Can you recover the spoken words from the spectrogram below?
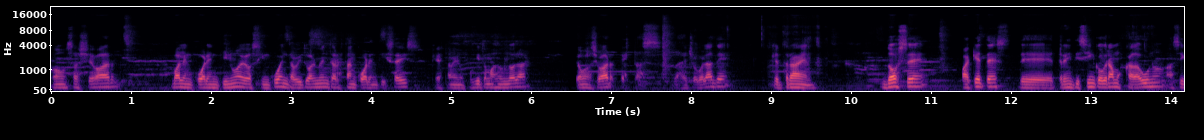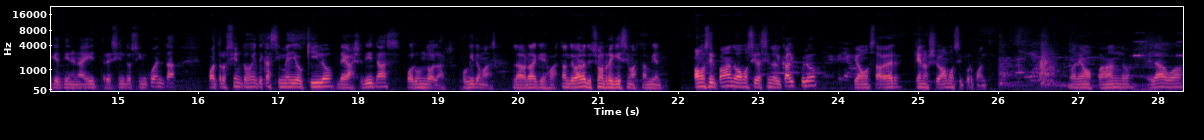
Vamos a llevar valen 49 o 50 habitualmente, ahora están 46, que es también un poquito más de un dólar. Y vamos a llevar estas, las de chocolate, que traen 12 paquetes de 35 gramos cada uno, así que tienen ahí 350, 420, casi medio kilo de galletitas por un dólar, un poquito más. La verdad que es bastante barato y son riquísimas también. Vamos a ir pagando, vamos a ir haciendo el cálculo y vamos a ver qué nos llevamos y por cuánto. vamos pagando el agua,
